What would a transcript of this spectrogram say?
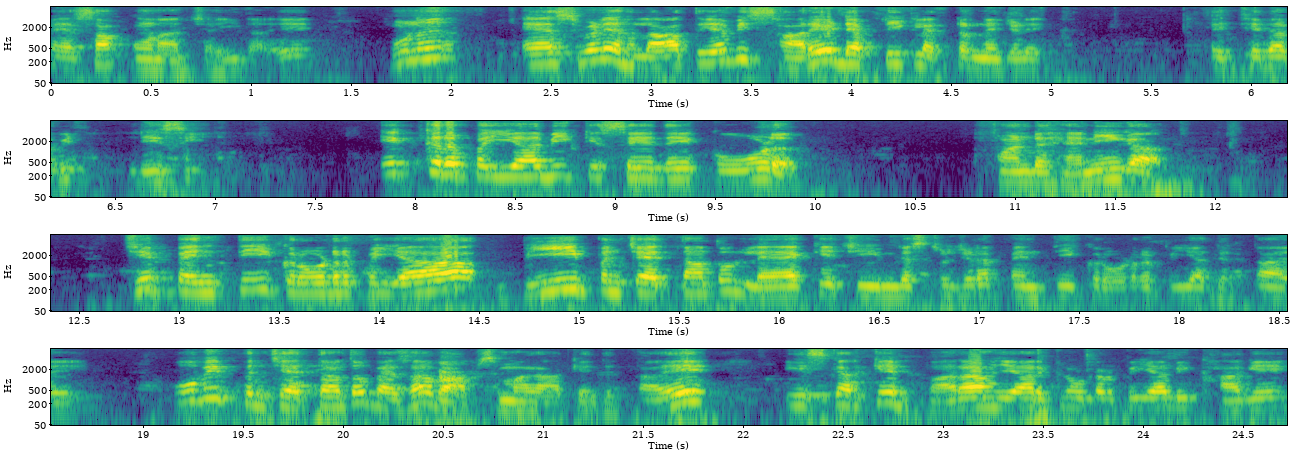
ਪੈਸਾ ਆਉਣਾ ਚਾਹੀਦਾ ਏ। ਹੁਣ ਇਸ ਵੇਲੇ ਹਾਲਾਤ ਇਹ ਆ ਵੀ ਸਾਰੇ ਡਿਪਟੀ ਕਲੈਕਟਰ ਨੇ ਜਿਹੜੇ ਇੱਥੇ ਦਾ ਵੀ ਡੀਸੀ 1 ਰੁਪਈਆ ਵੀ ਕਿਸੇ ਦੇ ਕੋਲ ਫੰਡ ਹੈ ਨਹੀਂਗਾ। ਜੇ 35 ਕਰੋੜ ਰੁਪਈਆ 20 ਪੰਚਾਇਤਾਂ ਤੋਂ ਲੈ ਕੇ ਚੀਫ ਮਿਨਿਸਟਰ ਜਿਹੜਾ 35 ਕਰੋੜ ਰੁਪਈਆ ਦਿੱਤਾ ਏ, ਉਹ ਵੀ ਪੰਚਾਇਤਾਂ ਤੋਂ ਪੈਸਾ ਵਾਪਸ ਮੰਗਾ ਕੇ ਦਿੱਤਾ ਏ। ਇਸ ਕਰਕੇ 12000 ਕਰੋੜ ਰੁਪਇਆ ਵੀ ਖਾ ਗਏ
